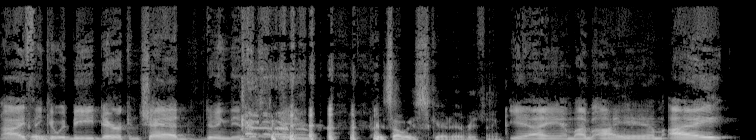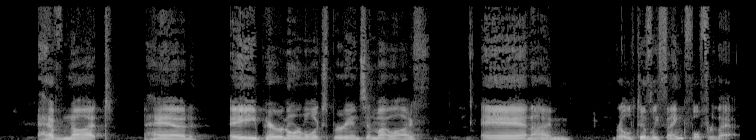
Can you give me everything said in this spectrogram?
I think it would be Derek and Chad doing the investigating. It's always scared of everything. yeah, I am. I'm. I am. I have not had a paranormal experience in my life, and I'm relatively thankful for that.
